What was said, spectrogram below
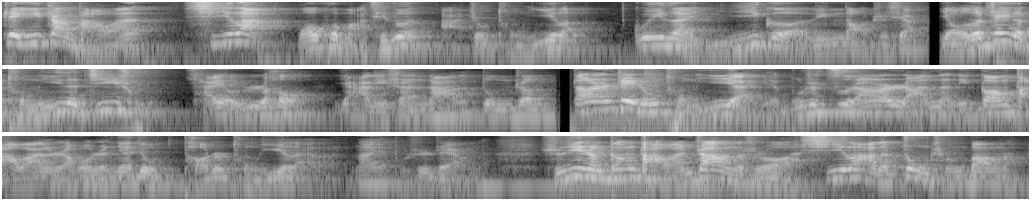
这一仗打完，希腊包括马其顿啊就统一了，归在一个领导之下。有了这个统一的基础。才有日后亚历山大的东征。当然，这种统一啊，也不是自然而然的。你刚打完，然后人家就跑这统一来了，那也不是这样的。实际上，刚打完仗的时候啊，希腊的众城邦啊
